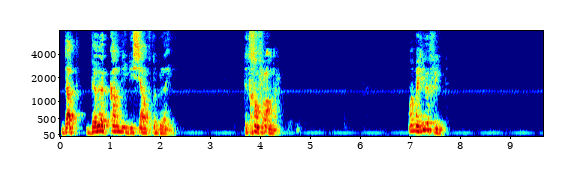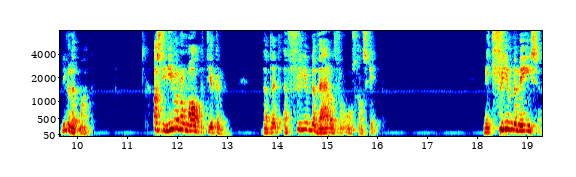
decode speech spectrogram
dat dinge kan nie dieselfde bly nie. Dit gaan verander. Maar my liewe vriend, liewe lidmaat, as die nuwe normaal beteken dat dit 'n vreemde wêreld vir ons gaan skep. met vreemde mense,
